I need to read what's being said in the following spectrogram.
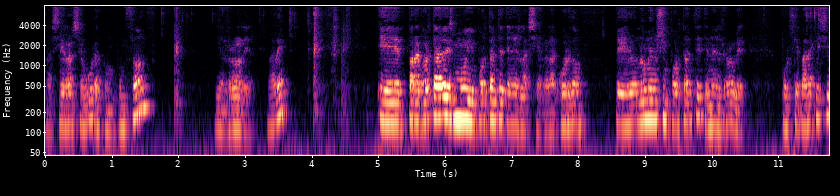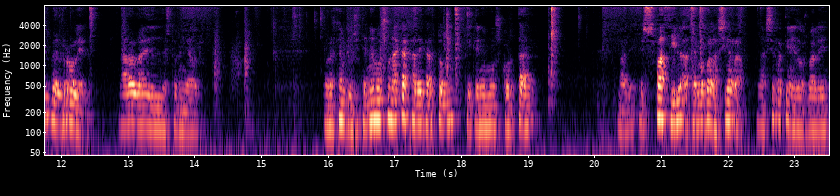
la sierra segura con punzón y el roller, ¿vale? Eh, para cortar es muy importante tener la sierra, ¿de acuerdo? Pero no menos importante tener el roller, porque ¿para qué sirve el roller? Ahora hablaré del destornillador. Por ejemplo, si tenemos una caja de cartón que queremos cortar, es fácil hacerlo con la sierra. La sierra tiene dos, ¿vale?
